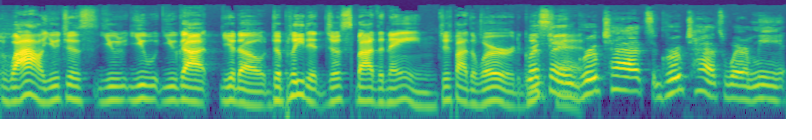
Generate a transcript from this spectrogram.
Wow, you just you you you got you know depleted just by the name, just by the word. Group Listen, chat. group chats, group chats wear me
